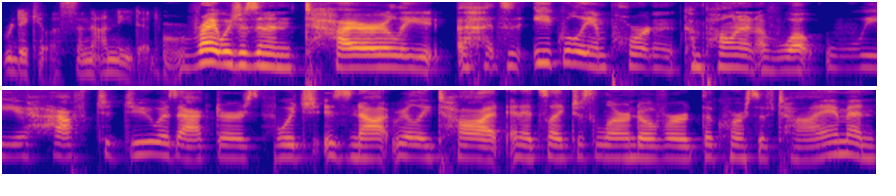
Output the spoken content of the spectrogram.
ridiculous and unneeded. Right, which is an entirely it's an equally important component of what we have to do as actors, which is not really taught and it's like just learned over the course of time and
